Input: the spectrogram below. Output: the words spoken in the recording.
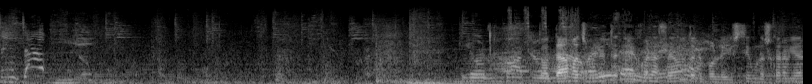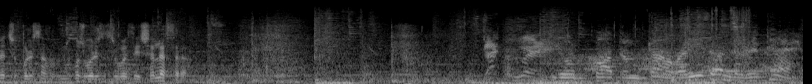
Missing top. Your bottom Το damage tower μου είναι... is Έχω ένα under θέμα με τον attack. υπολογιστή μου, να σου κάνω μια ερώτηση, μπορείς να... μήπως μπορείς να σε βοηθήσεις ελεύθερα. That way. Your bottom tower is under attack.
